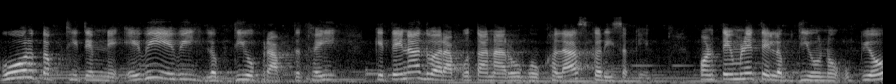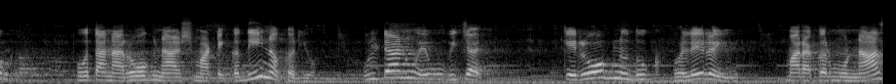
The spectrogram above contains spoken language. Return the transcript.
ઘોર તપથી તેમને એવી એવી લબ્ધિઓ પ્રાપ્ત થઈ કે તેના દ્વારા પોતાના રોગો ખલાસ કરી શકે. પણ તેમણે તે લબ્ધિઓનો ઉપયોગ પોતાના રોગ નાશ માટે કદી ન કર્યો. ઉલટાનું એવું વિચાર કે રોગનું દુઃખ ભલે રહ્યું, મારા કર્મો નાશ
